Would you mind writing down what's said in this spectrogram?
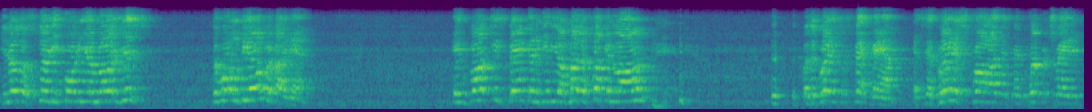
You know those 30, 40 year mortgages? The world will be over by then. Is Barclays Bank going to give you a motherfucking loan? With the greatest respect, ma'am, it's the greatest fraud that's been perpetrated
